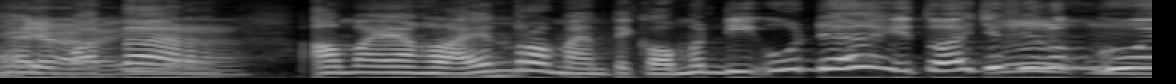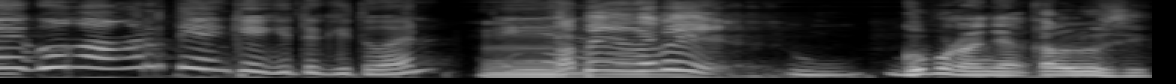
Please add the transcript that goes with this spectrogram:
Harry Iya, Potter. iya. Sama yang lain romantic comedy udah itu aja film gue. Gue nggak ngerti yang kayak gitu-gituan. Iya. Tapi tapi gue mau nanya ke lu sih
